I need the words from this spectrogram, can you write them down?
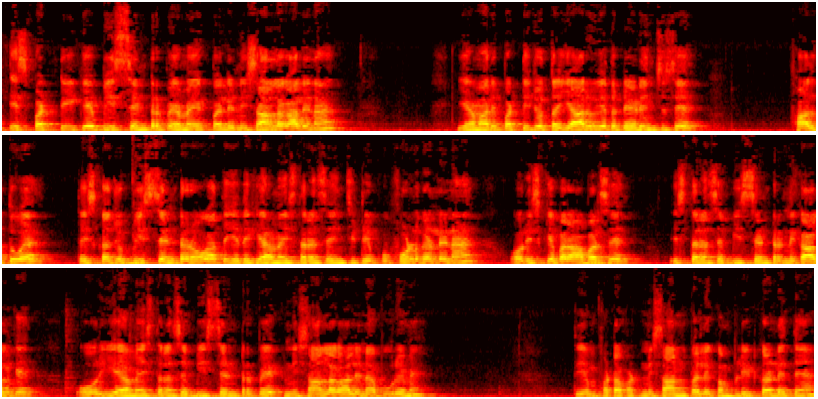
इस पट्टी के बीच सेंटर पे हमें एक पहले निशान लगा लेना है। ये हमारी पट्टी जो तैयार हुई है तो डेढ़ इंच से फालतू है तो इसका जो बीच सेंटर होगा तो ये देखिए हमें इस तरह से इंची टेप को फोल्ड कर लेना है, और इसके बराबर से इस तरह से बीच सेंटर निकाल के, और ये हमें इस तरह से बीच सेंटर पे एक निशान लगा लेना है पूरे में। तो ये हम फटाफट निशान पहले कंप्लीट कर लेते हैं।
